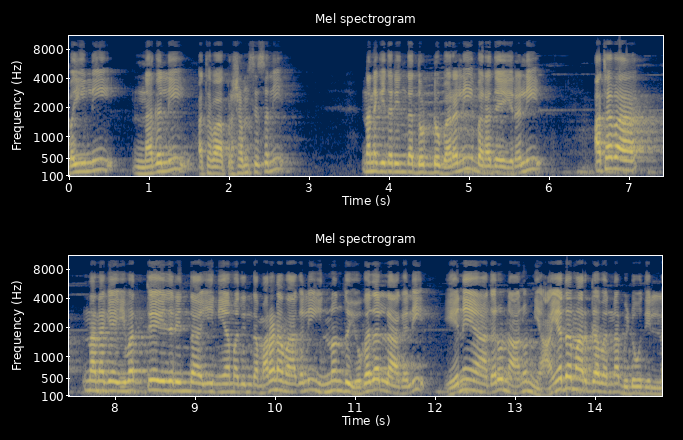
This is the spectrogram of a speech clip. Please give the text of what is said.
ಬೈಲಿ, ನಗಲಿ ಅಥವಾ ಪ್ರಶಂಸಿಸಲಿ, ನನಗಿದರಿಂದ ದುಡ್ಡು ಬರಲಿ, ಬರದೇ ಇರಲಿ, ಅಥವಾ ನನಗೆ ಇವತ್ತೇ ಇದರಿಂದ ಈ ನಿಯಮದಿಂದ ಮರಣವಾಗಲಿ, ಇನ್ನೊಂದು ಯುಗದಲ್ಲಾಗಲಿ, ಏನೇ ಆದರೂ ನಾನು ನ್ಯಾಯದ ಮಾರ್ಗವನ್ನು ಬಿಡುವುದಿಲ್ಲ.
